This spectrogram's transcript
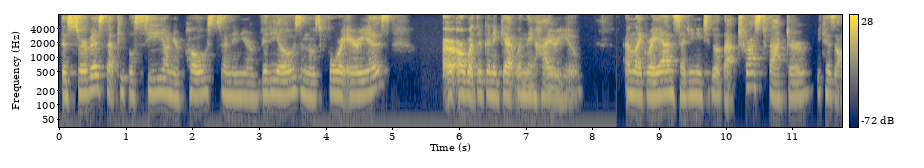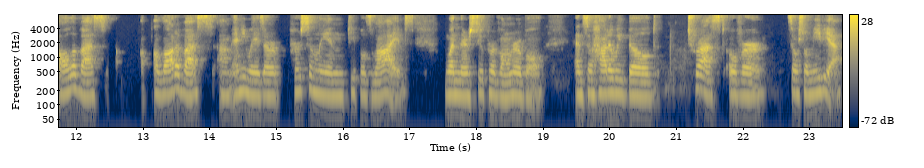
the service that people see on your posts and in your videos in those four areas are, are what they're going to get when they hire you. And like Rayanne said, you need to build that trust factor because all of us, a lot of us, um, anyways, are personally in people's lives when they're super vulnerable. And so, how do we build trust over social media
